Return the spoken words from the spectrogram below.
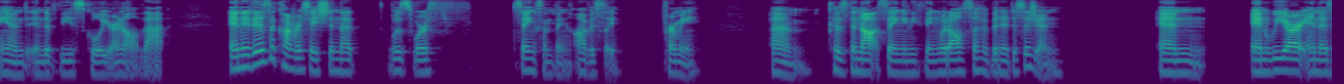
and end of the school year and all of that. And it is a conversation that was worth saying something obviously for me um because the not saying anything would also have been a decision. And and we are in a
